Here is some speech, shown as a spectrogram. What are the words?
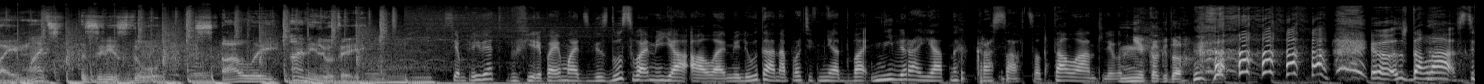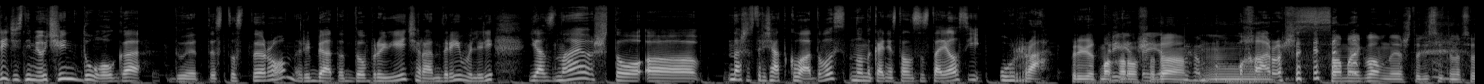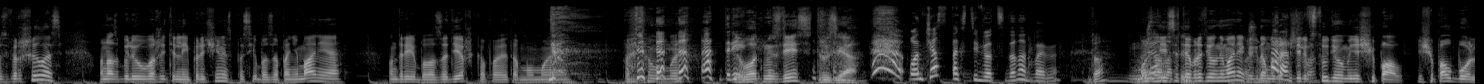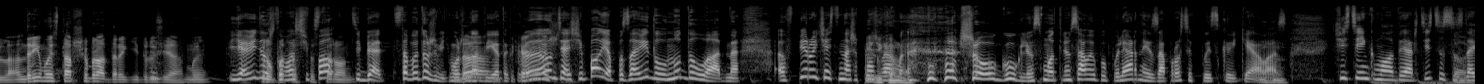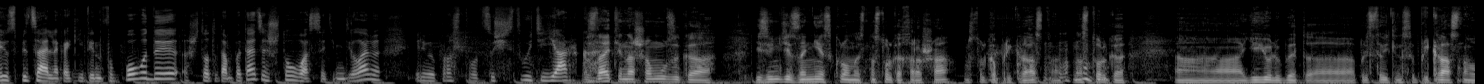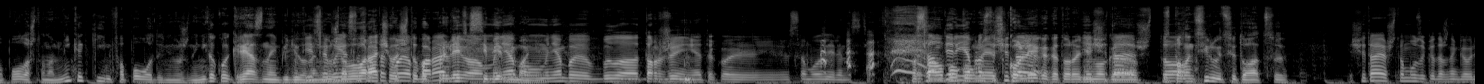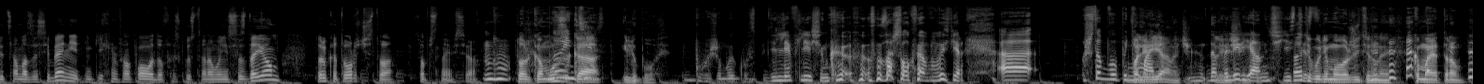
«Поймать звезду» с Аллой Амилютой. Всем привет! В эфире «Поймать звезду». С вами я, Алла Амилюта, а напротив меня два невероятных красавца, талантливых. Некогда. Э, Ждала встречи с ними очень долго. Дуэт «Тестостерон». Ребята, добрый вечер. Андрей, Валерий. Я знаю, что э, наша встреча откладывалась, но наконец-то она состоялась, и ура! Привет, Привет, Махароша, привет. да. Махароша. М, Самое главное, что действительно все свершилось. У нас были уважительные причины, спасибо за понимание. У Андрея была задержка, поэтому мы... Поэтому мы... И Андрей, вот мы здесь, друзья. он часто так стебется, да, над вами? Да? Может, на если «ты». обратил внимание, когда мы Хорошо. заходили в студию, он меня щипал. И щипал больно. Андрей мой старший брат, дорогие друзья. Мы... Я видела, что вас щипал. Тебя, с тобой тоже ведь можно Да, на ты, я так да, понимаю. Он тебя щипал, я позавидовала, ну да ладно. В первой части нашей программы шоу «Гуглим» смотрим самые популярные запросы в поисковике о вас. Частенько молодые артисты создают специально какие-то инфоповоды, что-то там пытаются. Что у вас с этими делами? Или вы просто вот существуете ярко? Вы знаете, наша музыка, извините за нескромность, настолько хороша, настолько прекрасна, настолько ее любят а, представительницы прекрасного пола, что нам никакие инфоповоды не нужны, никакое грязное белье Вот нам если не бы нужно выворачивать, такое чтобы по привлечь к радио, себе у меня бы- внимание. У меня бы было отторжение такой самоуверенности. Но, На слава богу, у меня есть коллега, который немного считаю, что- сбалансирует ситуацию. Считаю, что музыка должна говорить сама за себя, нет никаких инфоповодов искусственно мы не создаем, только творчество, собственно, и все. Мгм. Только Ну, музыка интерес- и любовь. Боже мой, господи, Лев Лещенко зашел к нам в эфир. А, чтобы вы понимали... Валерьяныч. Да. Валерьяныч, Давайте будем уважительны к мэтрам.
